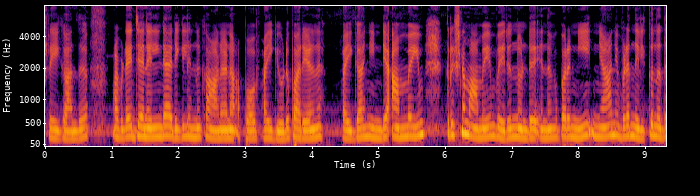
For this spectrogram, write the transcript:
ശ്രീകാന്ത്. അവിടെ ജനലിന്റെ അരികിൽ നിന്ന് കാണുകയാണ്. അപ്പോൾ വൈകിയോട് പറയാണ് വൈക നിന്റെ അമ്മയും കൃഷ്ണമാമയും വരുന്നുണ്ട് എന്നൊക്കെ പറഞ്ഞ് നീ ഞാൻ ഇവിടെ നിൽക്കുന്നത്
